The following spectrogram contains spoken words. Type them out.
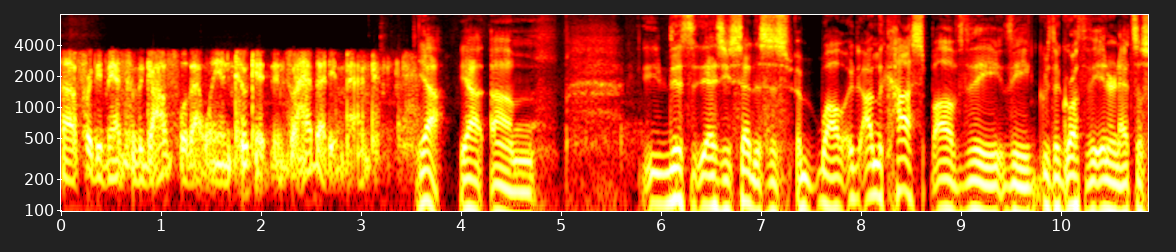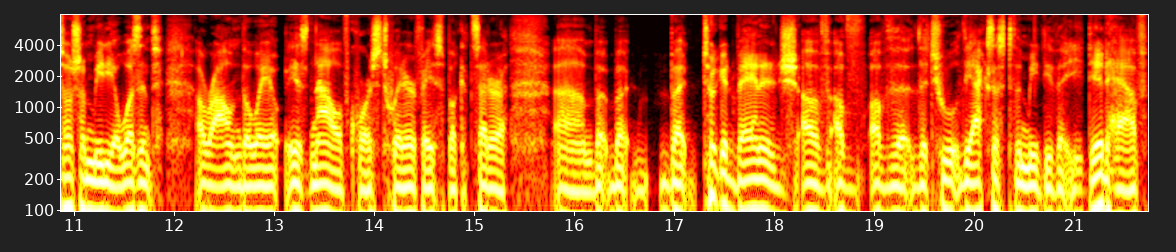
uh, for the advance of the gospel that way and took it, and so had that impact. Yeah, yeah. Um, this, as you said, this is well on the cusp of the the the growth of the internet. So social media wasn't around the way it is now. Of course, Twitter, Facebook, etc. Um, but but but took advantage of of of the the tool, the access to the media that you did have,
